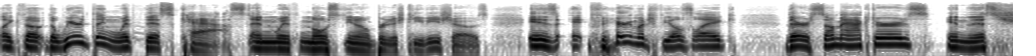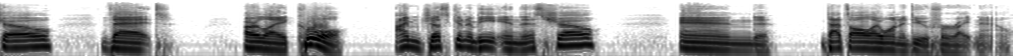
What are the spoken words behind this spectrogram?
like the the weird thing with this cast and with most you know British TV shows is it very much feels like there are some actors in this show that are like cool i'm just going to be in this show and that's all i want to do for right now.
